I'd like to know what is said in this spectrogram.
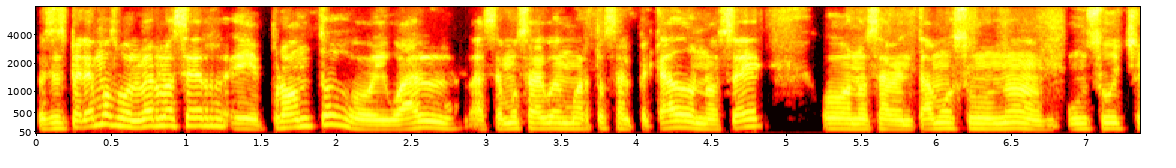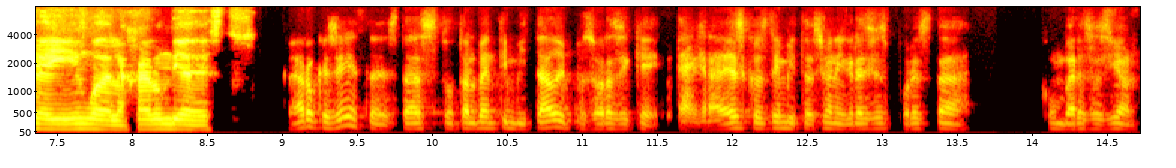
pues esperemos volverlo a hacer eh, pronto o igual hacemos algo en Muertos al Pecado, no sé, o nos aventamos uno, un sushi ahí en Guadalajara un día de estos. Claro que sí, estás totalmente invitado y pues ahora sí que te agradezco esta invitación y gracias por esta conversación.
